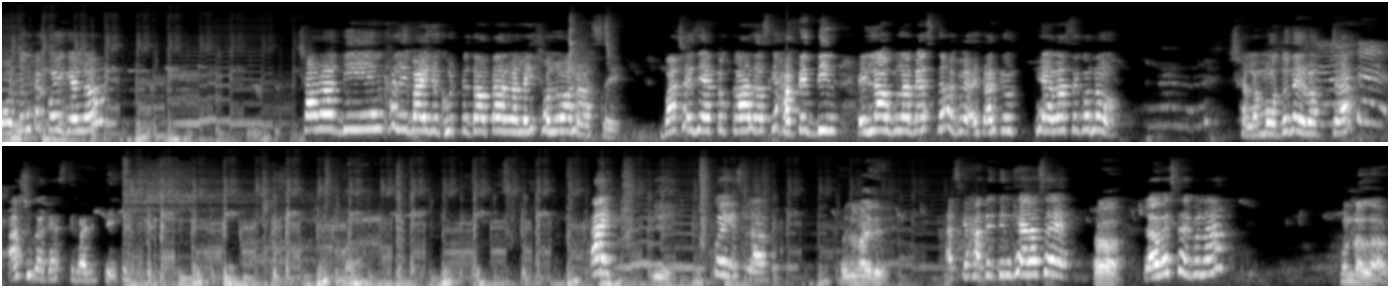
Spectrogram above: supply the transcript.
মদনটা কই গেল? সারাদিন খালি বাইরে ঘুরতে দাও তার বেলায় ষোলো আনা আছে। বাসায় যে এত কাজ আজকে হাতের দিন এই লাউগুলা ব্যস্ত হবে তার কেউ খেয়াল আছে কোনো? শালা মদনের বাচ্চা আসুক আগে আজকে বাড়িতে। কই গেছিলা? বাইরে। আজকে হাতের দিন খেয়াল আছে? হ্যাঁ। লাউ ব্যস্ত হবে না? কোনটা লাভ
